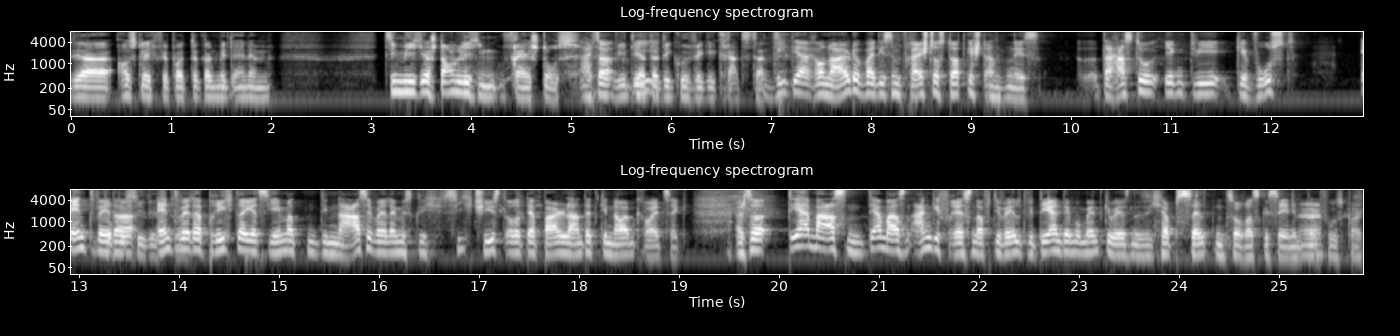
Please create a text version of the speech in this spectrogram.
der Ausgleich für Portugal mit einem ziemlich erstaunlichen Freistoß, also wie der wie, da die Kurve gekratzt hat. Wie der Ronaldo bei diesem Freistoß dort gestanden ist. Da hast du irgendwie gewusst, Entweder, entweder bricht da jetzt jemanden die Nase, weil er ihm ins Gesicht schießt, oder der Ball landet genau im Kreuzeck. Also dermaßen, dermaßen angefressen auf die Welt, wie der in dem Moment gewesen ist. Ich habe selten sowas gesehen ja. beim Fußball.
